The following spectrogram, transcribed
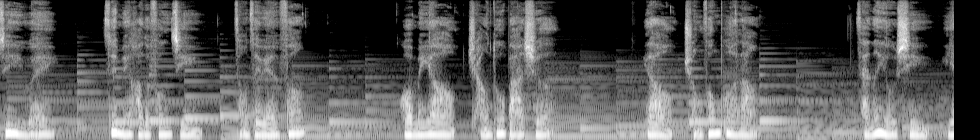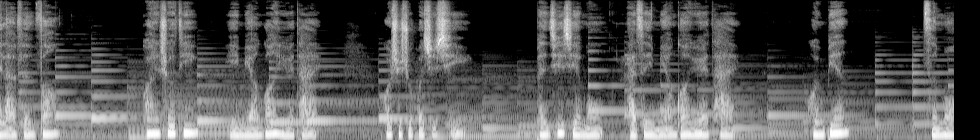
经以为，最美好的风景总在远方。我们要长途跋涉，要乘风破浪，才能有幸一览芬芳。欢迎收听一米阳光音乐台，我是主播知琪。本期节目来自一米阳光音乐台，文编子墨。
